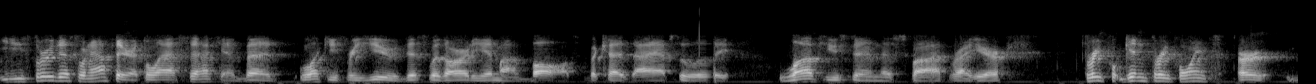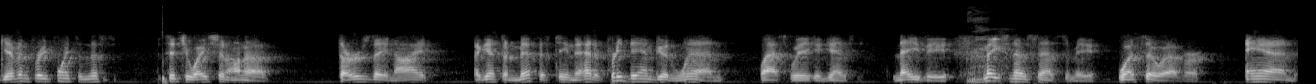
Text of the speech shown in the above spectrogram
you threw this one out there at the last second, but lucky for you, this was already in my vault because I absolutely love Houston in this spot right here. Three getting three points or given three points in this situation on a Thursday night against a Memphis team that had a pretty damn good win last week against Navy makes no sense to me whatsoever. And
